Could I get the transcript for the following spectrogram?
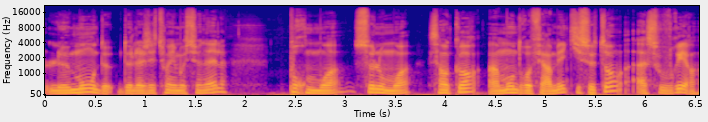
le monde de la gestion émotionnelle, pour moi, selon moi, c'est encore un monde refermé qui se tend à s'ouvrir.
